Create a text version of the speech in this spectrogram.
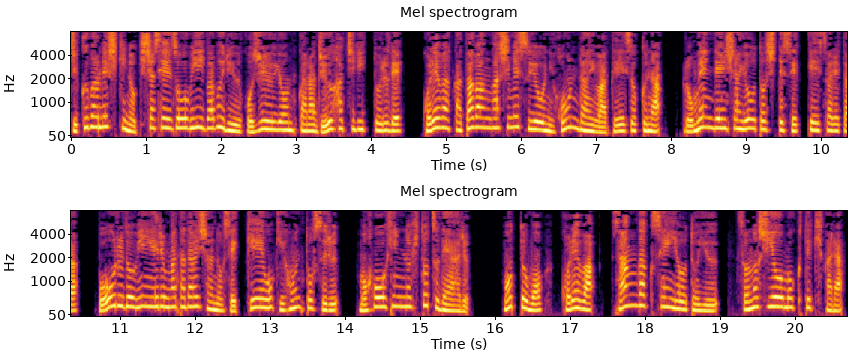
軸バネ式の汽車製造 BW54 から18リットルで、これは型番が示すように本来は低速な路面電車用として設計されたボールドウィン L 型台車の設計を基本とする模倣品の一つである。もっとも、これは山岳専用というその使用目的から、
